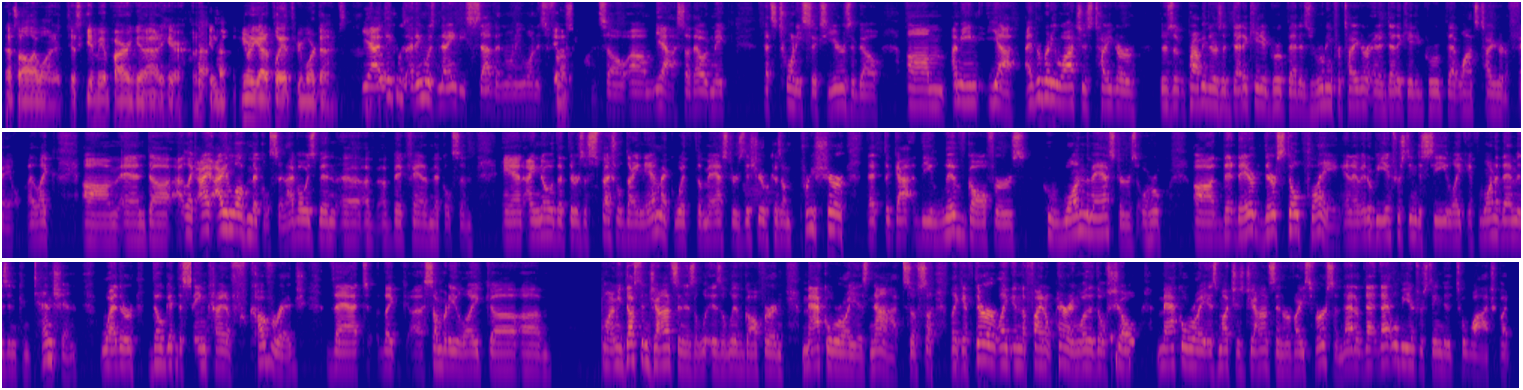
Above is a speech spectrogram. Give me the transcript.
That's all I wanted. Just give me a par and get out of here. You, know, you only got to play it three more times. Yeah, I think it was I think it was 97 when he won his first one. So um yeah, so that would make that's 26 years ago. Um I mean, yeah, everybody watches Tiger. There's a probably there's a dedicated group that is rooting for Tiger and a dedicated group that wants Tiger to fail. I like um and uh like I I love Mickelson. I've always been a, a, big fan of Mickelson and I know that there's a special dynamic with the Masters this year because I'm pretty sure that the guy the live golfers who won the Masters or uh, that they're they're still playing, and it'll be interesting to see like if one of them is in contention, whether they'll get the same kind of coverage that like uh, somebody like. Uh, um, well, I mean, Dustin Johnson is a, is a live golfer and McIlroy is not. So, so like if they're like in the final pairing, whether they'll show McIlroy as much as Johnson or vice versa, that that that will be interesting to, to watch. But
